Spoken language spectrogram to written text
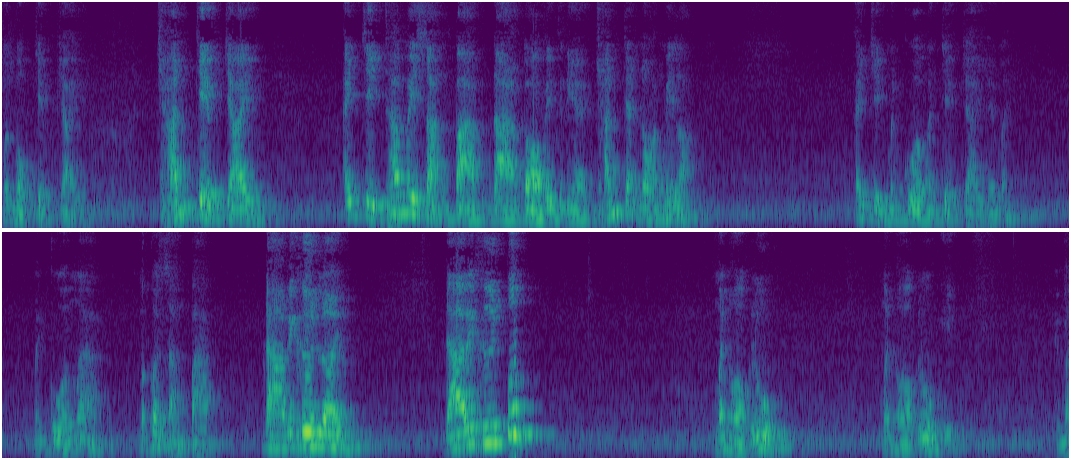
มันบอกเจ็บใจ ฉันเจ็บใจ ไอ้จิตถ้าไม่สั่งปากด่าต่อไปเนี่ยฉันจะนอนไม่หลับไอ้จิตมันกลัวมันเจ็บใจใช่ไหมมันกลัวมาก มันก็สั่งปากด่าไปคืนเลย ด่าไปคืนปุ๊บ มันออกลูก มันออกลูกอีก เห็นไหม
